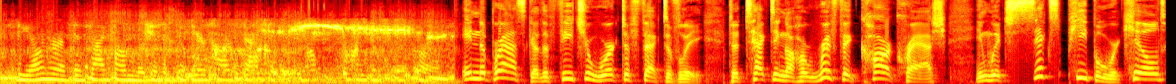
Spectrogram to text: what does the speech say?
The owner of this iPhone was in a severe car crash. In Nebraska, the feature worked effectively, detecting a horrific car crash in which six people were killed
